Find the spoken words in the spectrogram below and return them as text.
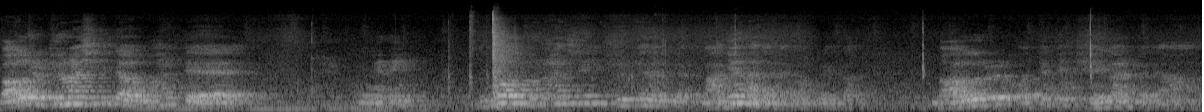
마을을 변화시키자고 할때 어, 누가 그걸 하지? 그렇게 하는데 막연하잖아요. 그러니까 마을을 어떻게 계획할 거냐,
